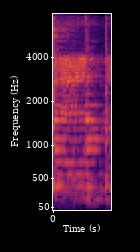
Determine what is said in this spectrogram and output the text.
man.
